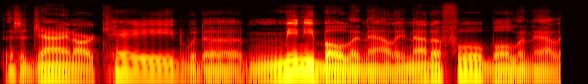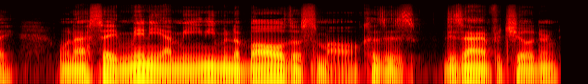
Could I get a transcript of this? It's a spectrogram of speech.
There's a giant arcade with a mini bowling alley, not a full bowling alley. When I say mini, I mean even the balls are small because it's designed for children.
